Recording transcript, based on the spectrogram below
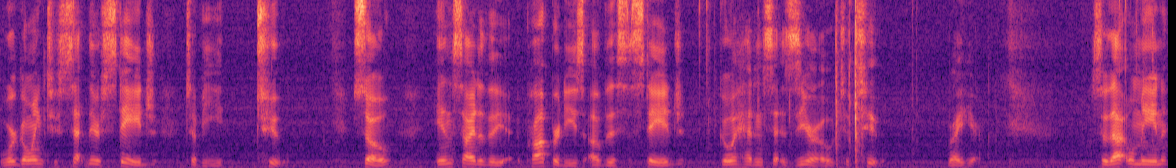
we're going to set their stage to be 2. So, inside of the properties of this stage, go ahead and set 0 to 2, right here. So that will mean,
